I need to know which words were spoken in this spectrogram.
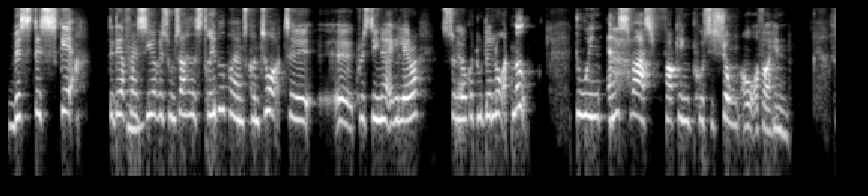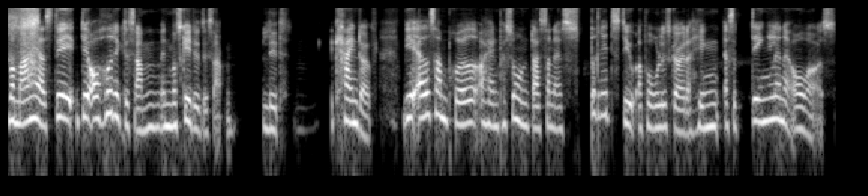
hvis det sker, det er derfor, mm. jeg siger, hvis hun så havde strippet på hans kontor til øh, Christina Aguilera, så ja. lukker du det lort ned. Du er i en ansvars fucking position over for hende. Hvor mange af os, det, det er overhovedet ikke det samme, men måske det er det samme. Lidt. Kind of. Vi har alle sammen prøvet at have en person, der sådan er spritstiv og på rulleskøjter, hænge, altså dinglende over os,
